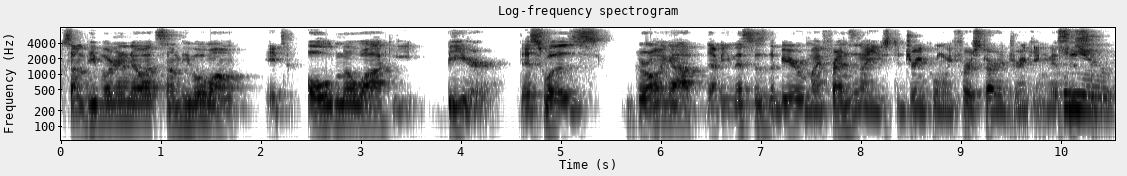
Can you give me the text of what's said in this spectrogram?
some people are going to know it, some people won't. It's Old Milwaukee beer. This was growing up. I mean, this is the beer my friends and I used to drink when we first started drinking. This Can is you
